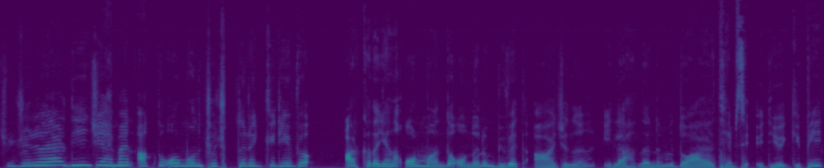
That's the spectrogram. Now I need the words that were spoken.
Şimdi cüceler deyince hemen aklı ormanın çocukları geliyor ve arkada yana ormanda onların büvet ağacını, ilahlarını ve doğaya temsil ediyor gibi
